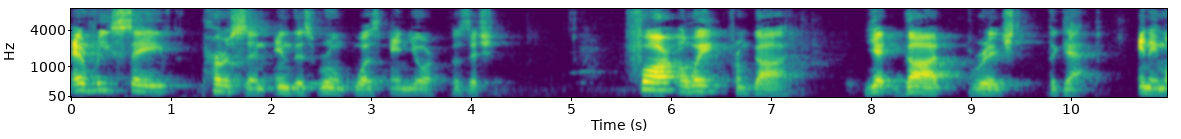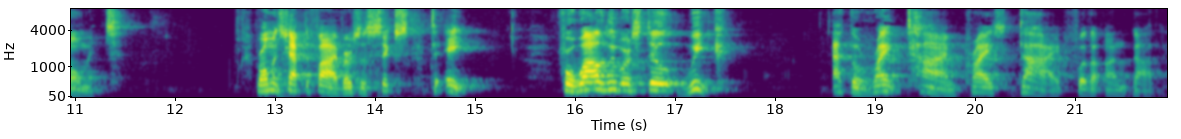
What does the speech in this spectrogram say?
Every saved person in this room was in your position. Far away from God, yet God bridged the gap in a moment. Romans chapter 5, verses 6 to 8. For while we were still weak, at the right time Christ died for the ungodly.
